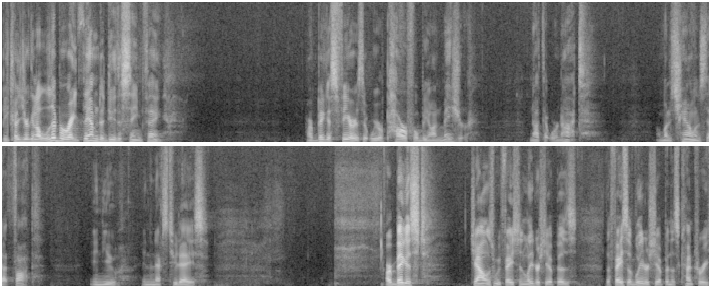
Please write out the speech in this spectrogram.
because you're going to liberate them to do the same thing. Our biggest fear is that we are powerful beyond measure, not that we're not. I'm going to challenge that thought in you in the next two days. Our biggest challenge we face in leadership is the face of leadership in this country.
